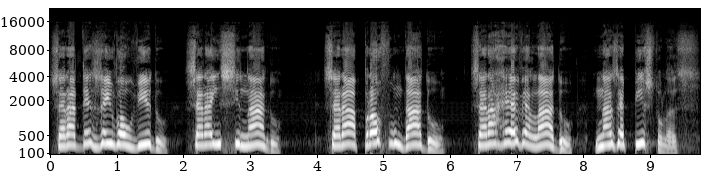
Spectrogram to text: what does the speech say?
será desenvolvido, será ensinado, será aprofundado, será revelado nas epístolas,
